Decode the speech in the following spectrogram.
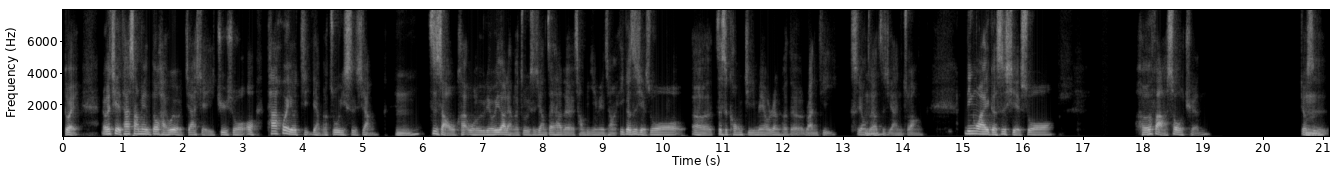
对，而且它上面都还会有加写一句说，哦，它会有几两个注意事项，嗯。至少我看我留意到两个注意事项，在它的产品页面上，一个是写说，呃，这是空机，没有任何的软体，使用者要嗯自己安装；另外一个是写说合法授权，就是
